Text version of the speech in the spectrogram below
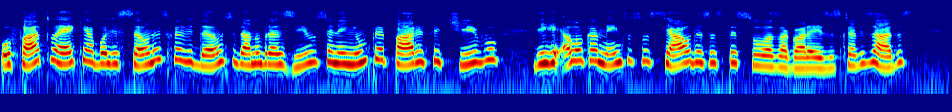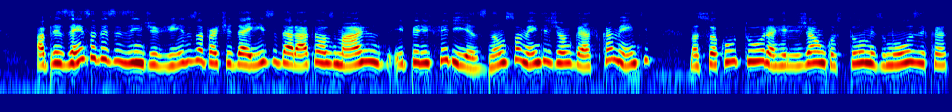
O fato é que a abolição da escravidão se dá no Brasil sem nenhum preparo efetivo de realocamento social dessas pessoas agora ex-escravizadas. A presença desses indivíduos a partir daí se dará pelas margens e periferias, não somente geograficamente, mas sua cultura, religião, costumes, música,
